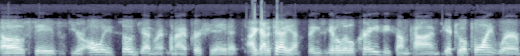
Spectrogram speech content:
Oh, Steve, you're always so generous, and I appreciate it. I got to tell you, things get a little crazy sometimes. Get to a point where you're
